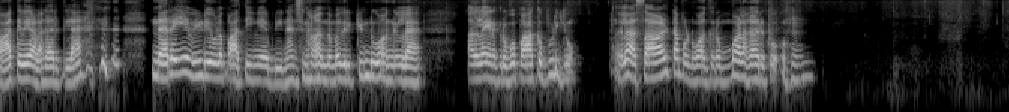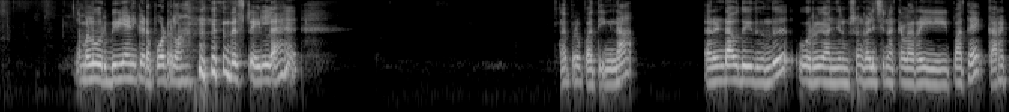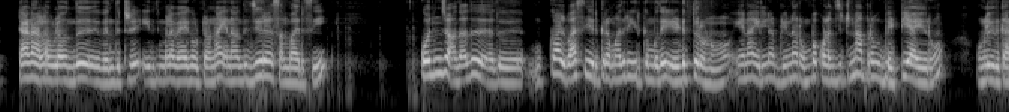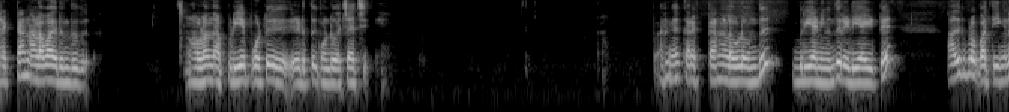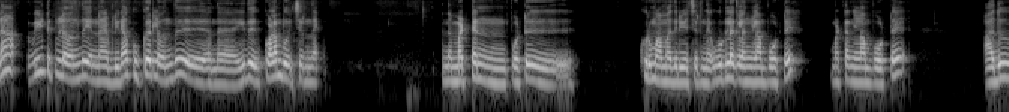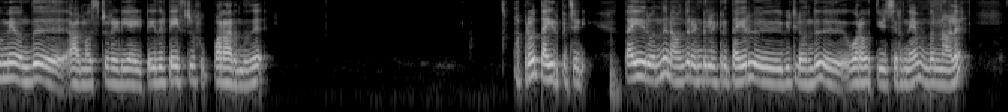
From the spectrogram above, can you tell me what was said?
பார்க்கவே அழகாக இருக்குல்ல? நிறைய வீடியோவில் பார்த்தீங்க அப்படின்னாச்சுன்னா அந்த மாதிரி கிண்டுவாங்கல்ல? அதெல்லாம் எனக்கு ரொம்ப பார்க்க பிடிக்கும். அதெல்லாம் அசால்ட்டாக பண்ணுவாங்க ரொம்ப அழகாக இருக்கும். நம்மளும் ஒரு பிரியாணி கடை போட்டுடலாம் இந்த ஸ்டைலில். அப்புறம் பார்த்தீங்கன்னா ரெண்டாவது இது வந்து ஒரு அஞ்சு நிமிஷம் கழித்து நான் கிளறி பார்த்தேன். கரெக்டான அளவில் வந்து வெந்துட்டு இதுக்கு மேலே வேக விட்டோன்னா ஏன்னா வந்து ஜீரக சம்பாரிசி கொஞ்சம் அதாவது அது முக்கால் வாசி இருக்கிற மாதிரி இருக்கும்போதே எடுத்துடணும் ஏன்னா இல்லை அப்படின்னா ரொம்ப குழஞ்சிட்டுன்னா அப்புறம் கெட்டியாயிரும். உங்களுக்கு இது கரெக்டான அளவாக இருந்தது. அவ்வளோதான் அப்படியே போட்டு எடுத்து கொண்டு வச்சாச்சு. பாருங்கள் கரெக்டான அளவில் வந்து பிரியாணி வந்து ரெடி ஆகிட்டு அதுக்கப்புறம் பார்த்தீங்கன்னா வீட்டுக்குள்ளே வந்து என்ன அப்படின்னா குக்கரில் வந்து அந்த இது குழம்பு வச்சுருந்தேன். அந்த மட்டன் போட்டு குருமா மாதிரி வச்சுருந்தேன். உருளைக்கிழங்குலாம் போட்டு மட்டன்லாம் போட்டு அதுவுமே வந்து ஆல்மோஸ்ட் ரெடி ஆகிட்டு இது டேஸ்ட்டு சூப்பராக இருந்தது. அப்புறம் தயிர் பச்சடி. தயிர் வந்து நான் வந்து ரெண்டு லிட்டரு தயிர் வீட்டில் வந்து உர ஊற்றி வச்சுருந்தேன் முந்தின நாள்.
